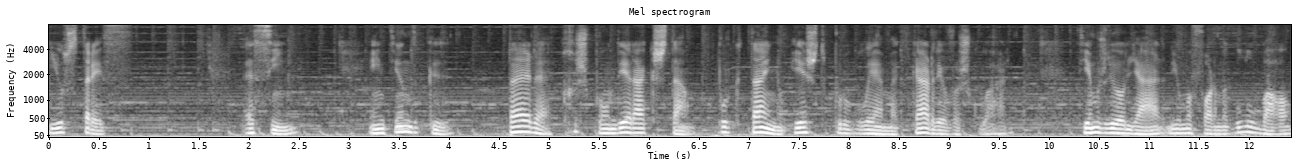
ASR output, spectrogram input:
e o stress. Assim, entende que para responder à questão porque tenho este problema cardiovascular, temos de olhar de uma forma global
